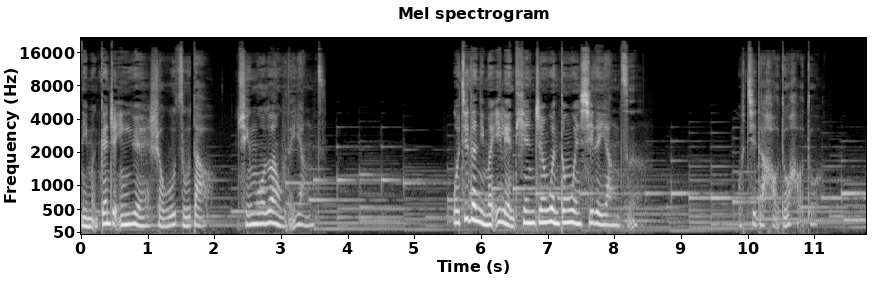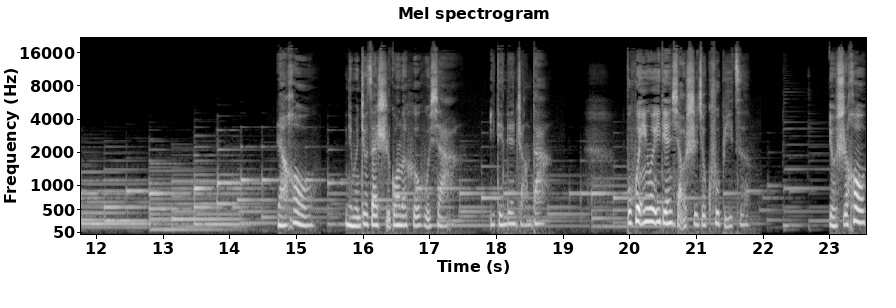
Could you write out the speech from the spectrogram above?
你们跟着音乐手舞足蹈、群魔乱舞的样子。我记得你们一脸天真问东问西的样子。我记得好多好多。然后。你们就在时光的呵护下，一点点长大，不会因为一点小事就哭鼻子。有时候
